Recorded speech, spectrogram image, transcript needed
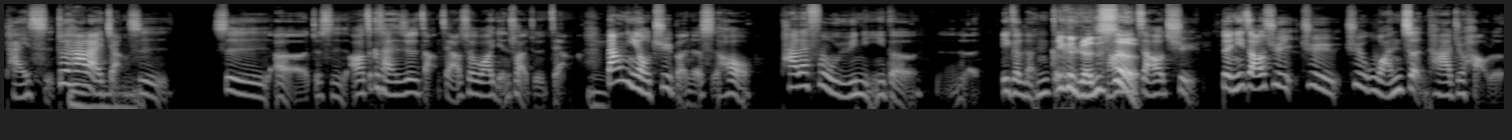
台词，对他来讲是是呃，就是哦，这个台词就是长这样，所以我要演出来就是这样。当你有剧本的时候。他在赋予你一个人一个人格，一个人设，你只要去，对，你只要去去去完整它就好了。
